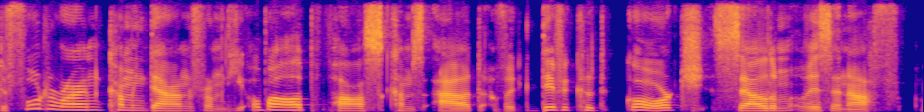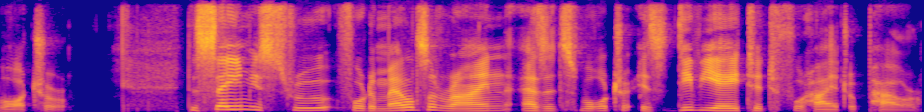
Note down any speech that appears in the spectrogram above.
The Vorderrhein coming down from the Oberalp Pass comes out of a difficult gorge, seldom with enough water. The same is true for the Medelser Rhine as its water is deviated for hydropower.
